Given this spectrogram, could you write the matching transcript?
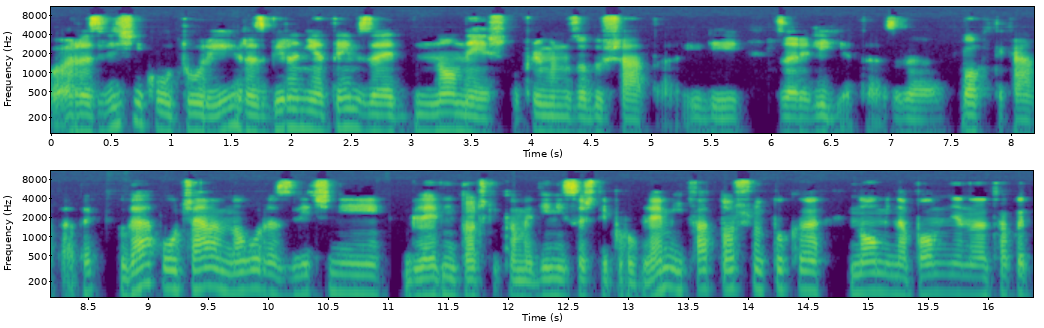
различни култури, разбиранията им за едно нещо, примерно за душата или за религията, за Бог и така нататък, тогава получаваме много различни гледни точки към един и същи проблем и това точно тук много ми напомня на това, което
